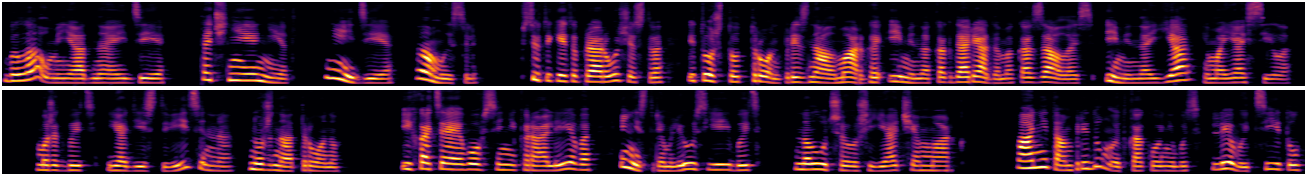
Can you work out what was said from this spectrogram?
Была у меня одна идея. Точнее, нет, не идея, а мысль. Все-таки это пророчество и то, что трон признал Марга именно, когда рядом оказалась именно я и моя сила. Может быть, я действительно нужна трону? И хотя я вовсе не королева и не стремлюсь ей быть, но лучше уж я, чем Марк. А они там придумают какой-нибудь левый титул,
